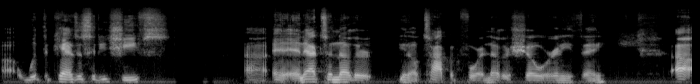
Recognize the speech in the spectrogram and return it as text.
uh, with the Kansas City Chiefs. Uh, and, and, that's another, you know, topic for another show or anything. Uh,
